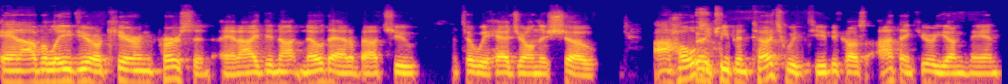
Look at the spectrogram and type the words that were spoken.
And I believe you're a caring person. And I did not know that about you until we had you on this show. I hope Thank to keep in touch with you because I think you're a young man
